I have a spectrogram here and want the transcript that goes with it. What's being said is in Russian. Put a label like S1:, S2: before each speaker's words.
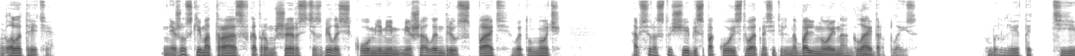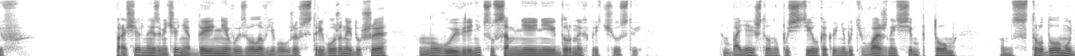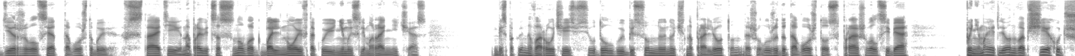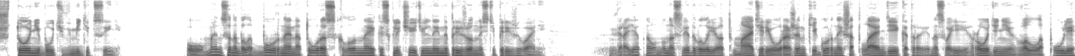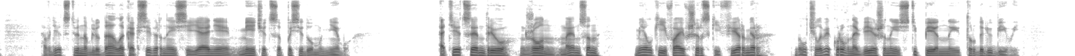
S1: Глава третья. Не жесткий матрас, в котором шерсть сбилась комьями, мешал Эндрю спать в эту ночь, а все растущее беспокойство относительно больной на Глайдер-Плейс. Был ли это тиф? Прощальное замечание Дэнни вызвало в его уже встревоженной душе новую вереницу сомнений и дурных предчувствий. Боясь, что он упустил какой-нибудь важный симптом, он с трудом удерживался от того, чтобы встать и направиться снова к больной в такой немыслимо ранний час. Беспокойно ворочаясь всю долгую бессонную ночь напролет, он дошел уже до того, что спрашивал себя, понимает ли он вообще хоть что-нибудь в медицине. У Мэнсона была бурная натура, склонная к исключительной напряженности переживаний — Вероятно, он унаследовал ее от матери, уроженки горной Шотландии, которая на своей родине, в Аллапуле, в детстве наблюдала, как северное сияние мечется по седому небу. Отец Эндрю, Джон Мэнсон, мелкий файвширский фермер, был человек уравновешенный, степенный, трудолюбивый.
